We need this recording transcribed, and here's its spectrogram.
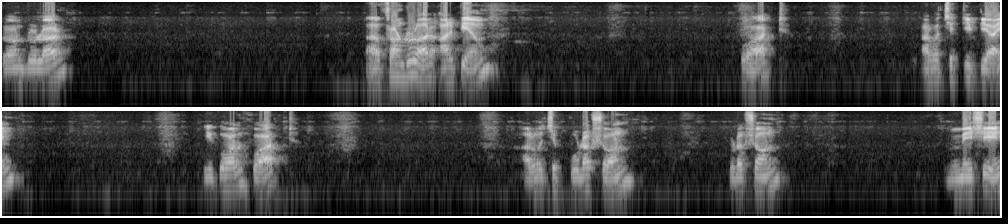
front roller front roller RPM what আর হচ্ছে টিপিআই ইকুয়াল হোয়াট আর হচ্ছে production production machine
